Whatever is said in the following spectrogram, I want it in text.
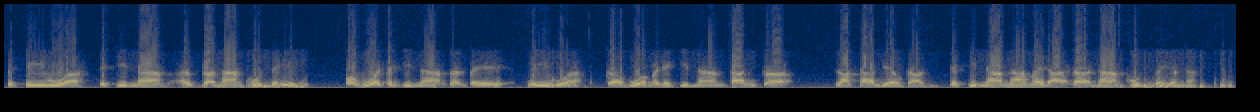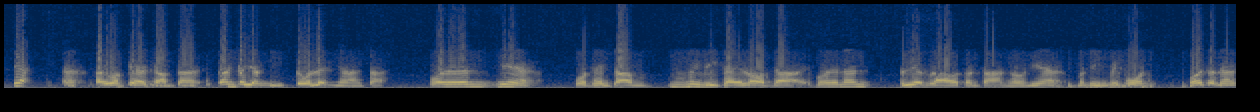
ไปตีวัว จะกินน้ำเอ่อก็น้ำขุ่นได้อีกเพราะวัวจะกินน้ำท่านไปตีวัว ก็วัวไม่ได้กินน้ำท่านก็หลักการเดียวกัน จะกินน้ำน้ำไม่ได้ก็น้ำขุ่นไปอย่างนั้นเนี่ยอะ ใครว่าแก้กรรมได้ท่านก็ยังโดนเล่นงานซะเพราะฉะนั้นเนี่ยกฎแห่งกรรมไม่มีใครรอดได้ เพราะฉะนั้นเรื่องราวต่างๆเหล่านี้มันหนีไม่พ้นเพราะฉะนั้น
